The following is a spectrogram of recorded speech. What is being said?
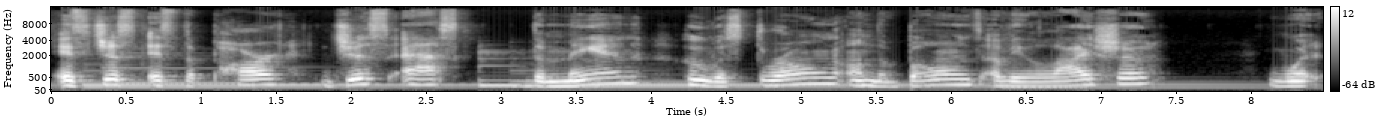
It's just it's the part just ask the man who was thrown on the bones of Elisha what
